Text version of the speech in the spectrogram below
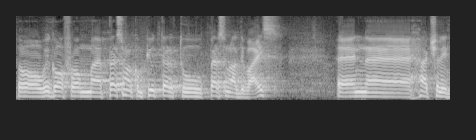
So we go from personal computer to personal device. And uh, actually,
